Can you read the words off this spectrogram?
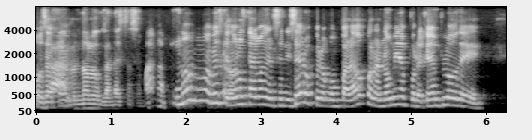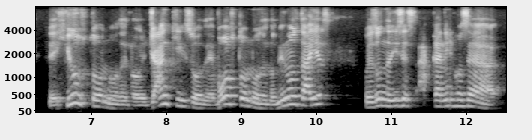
o sea, ah, no los gané esta semana. No, no, no, es que no los traigo en el cenicero, pero comparado con la nómina, por ejemplo, de, de Houston o de los Yankees o de Boston o de los mismos Dyers, pues donde dices, ah, canijo, o sea,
